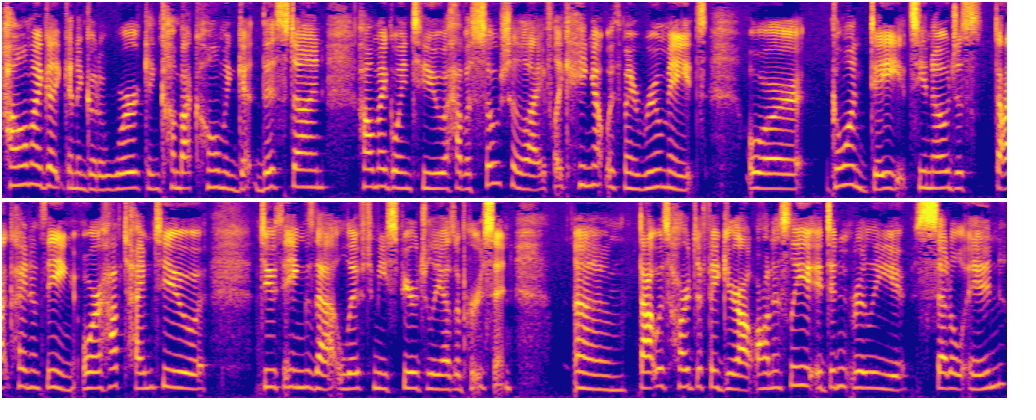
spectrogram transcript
How am I going to go to work and come back home and get this done? How am I going to have a social life like hang out with my roommates or go on dates, you know, just that kind of thing, or have time to do things that lift me spiritually as a person. Um, that was hard to figure out. Honestly, it didn't really settle in,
